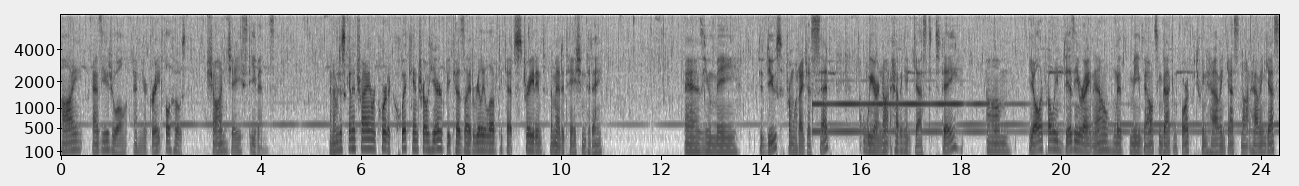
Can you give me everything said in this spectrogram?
I, as usual, am your grateful host, Sean J. Stevens. And I'm just going to try and record a quick intro here because I'd really love to get straight into the meditation today. As you may deduce from what I just said, we are not having a guest today. Um, y'all are probably dizzy right now with me bouncing back and forth between having guests, not having guests.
